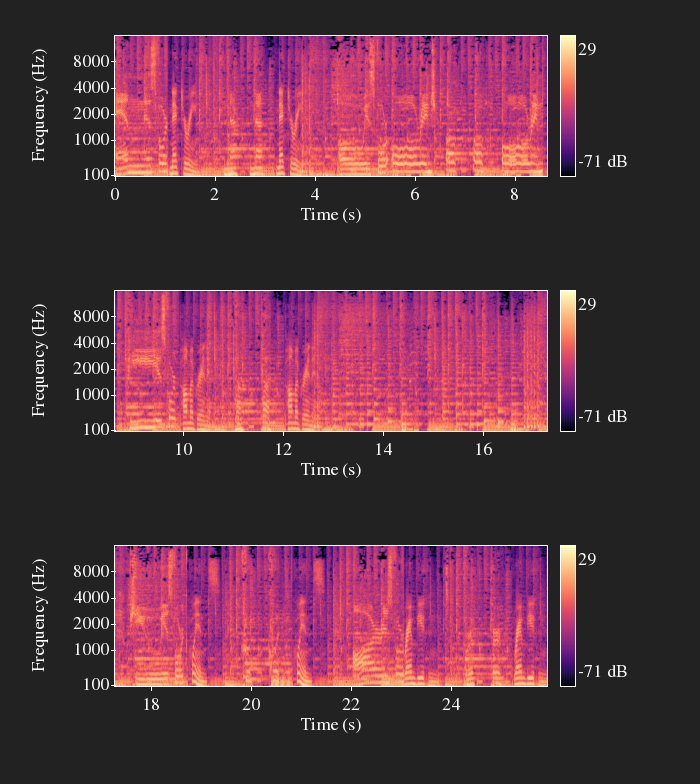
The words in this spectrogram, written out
N is for Nectarine, n, n. nectarine. O is for orange, o, o, orange. P is for Pomegranate, pa, pa. pomegranate. For Quince, qu, qu. quince. R is for Rambutan, r, r. rambutan.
